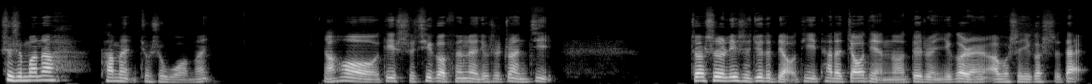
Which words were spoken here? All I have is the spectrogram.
是什么呢？他们就是我们。然后第十七个分类就是传记，这是历史剧的表弟，它的焦点呢对准一个人而不是一个时代。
